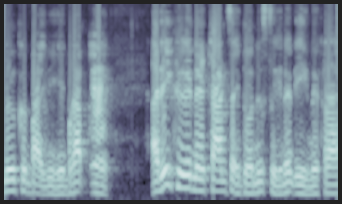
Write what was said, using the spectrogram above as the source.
เลือกขึ้นไปเห็นไหมครับอ่า อันนี้คือในการใส่ตัวหนังสือนั่นเองนะครับ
